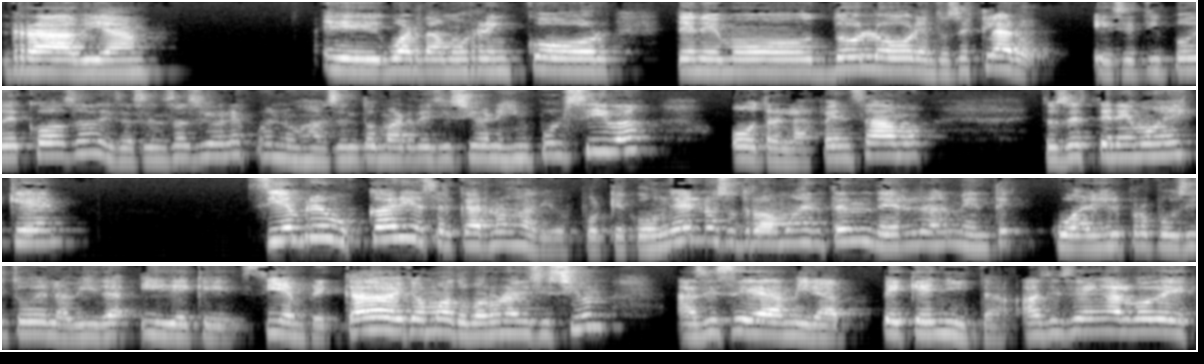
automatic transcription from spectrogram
rabia, eh, guardamos rencor, tenemos dolor. Entonces, claro, ese tipo de cosas, esas sensaciones, pues nos hacen tomar decisiones impulsivas, otras las pensamos. Entonces tenemos es que siempre buscar y acercarnos a Dios, porque con Él nosotros vamos a entender realmente cuál es el propósito de la vida y de que siempre, cada vez que vamos a tomar una decisión, así sea, mira, pequeñita, así sea en algo de,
